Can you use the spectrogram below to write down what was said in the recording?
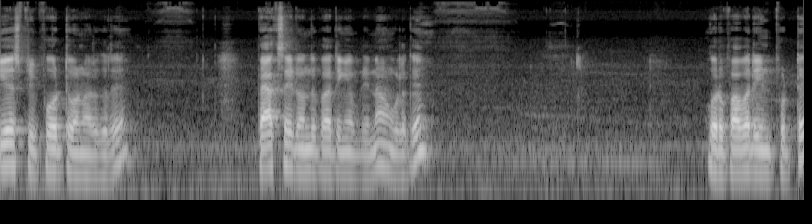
யூஎஸ்பி போர்ட் ஒன்று இருக்குது. பேக் சைடு வந்து பார்த்திங்க அப்படின்னா உங்களுக்கு ஒரு பவர் இன்புட்டு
